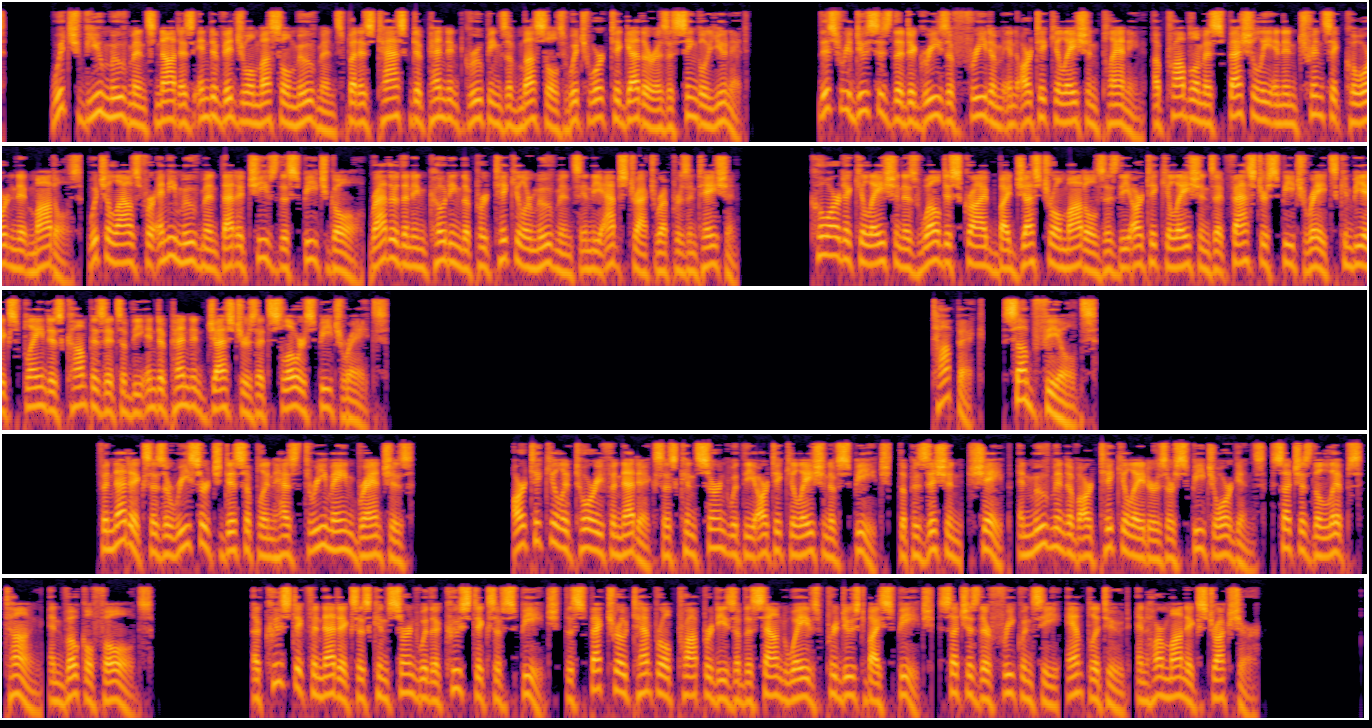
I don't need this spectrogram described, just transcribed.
which view movements not as individual muscle movements but as task-dependent groupings of muscles which work together as a single unit. This reduces the degrees of freedom in articulation planning, a problem especially in intrinsic coordinate models, which allows for any movement that achieves the speech goal, rather than encoding the particular movements in the abstract representation. Coarticulation is well described by gestural models as the articulations at faster speech rates can be explained as composites of the independent gestures at slower speech rates. Topic: Subfields Phonetics as a research discipline has three main branches Articulatory phonetics is concerned with the articulation of speech, the position, shape, and movement of articulators or speech organs, such as the lips, tongue, and vocal folds. Acoustic phonetics is concerned with acoustics of speech, the spectro-temporal properties of the sound waves produced by speech, such as their frequency, amplitude, and harmonic structure.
